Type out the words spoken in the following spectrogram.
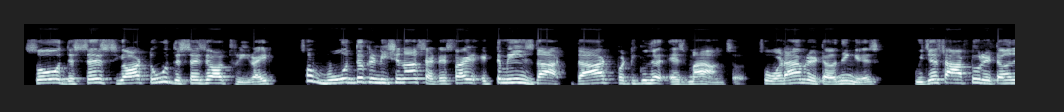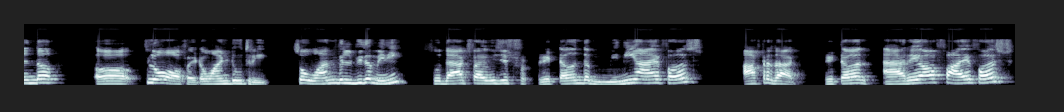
So this is your 2, this is your 3, right? So both the condition are satisfied. It means that that particular is my answer. So what I am returning is, we just have to return in the uh, flow of it, one two three. So 1 will be the mini. So that's why we just return the mini i first. After that, return array of i first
